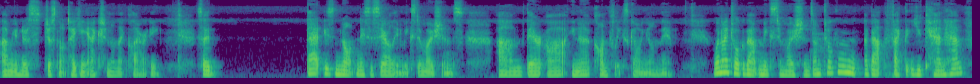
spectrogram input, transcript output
Um, you're just, just not taking action on that clarity. So that is not necessarily mixed emotions. Um, there are inner conflicts going on there. When I talk about mixed emotions, I'm talking about the fact that you can have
